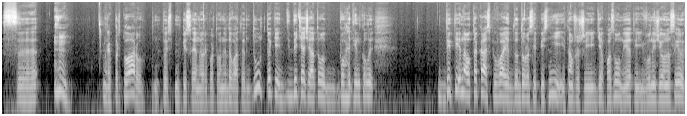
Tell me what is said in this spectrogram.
з, репертуару, тобто пісенного репертуару, не давати дуже такі дитячі, а то буває інколи. Дитина отака співає дорослі пісні, і там же ж і діапазон, і, і вони ж його носили,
